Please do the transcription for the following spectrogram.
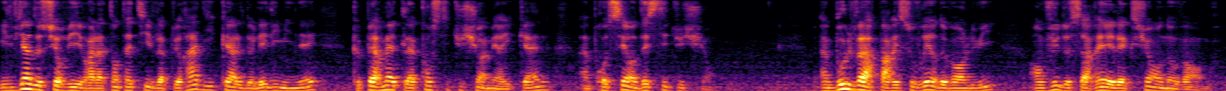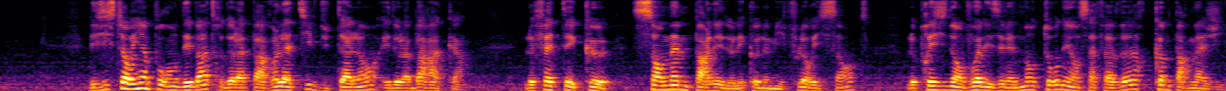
Il vient de survivre à la tentative la plus radicale de l'éliminer que permette la Constitution américaine, un procès en destitution. Un boulevard paraît s'ouvrir devant lui en vue de sa réélection en novembre. Les historiens pourront débattre de la part relative du talent et de la baraka. Le fait est que, sans même parler de l'économie florissante, le président voit les événements tourner en sa faveur comme par magie.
